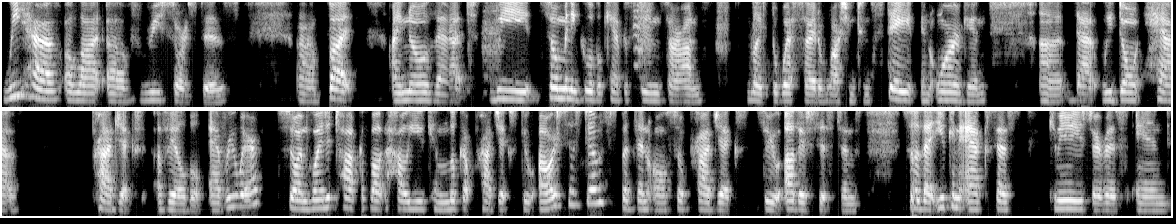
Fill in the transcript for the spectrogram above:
we have a lot of resources, uh, but I know that we, so many global campus students are on like the west side of Washington State and Oregon, uh, that we don't have projects available everywhere. So I'm going to talk about how you can look up projects through our systems, but then also projects through other systems so that you can access community service and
